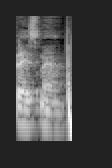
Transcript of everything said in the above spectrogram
Spaceman.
